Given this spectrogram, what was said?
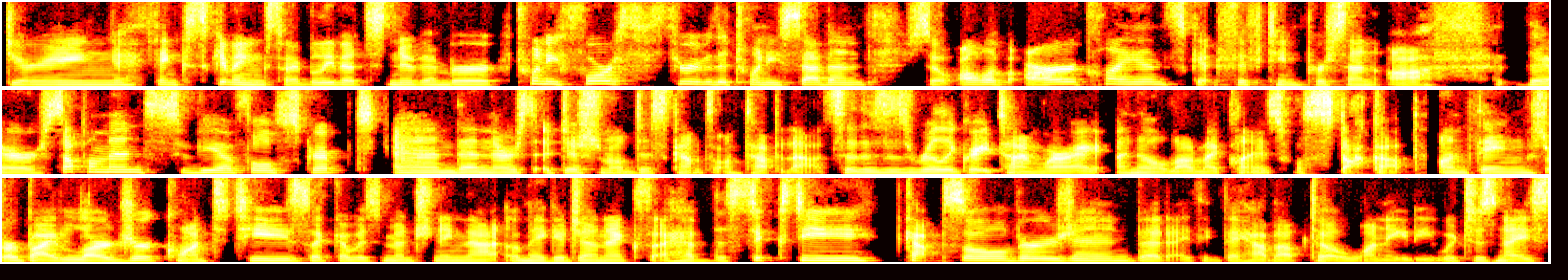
during Thanksgiving. So I believe it's November 24th through the 27th. So all of our clients get 15% off their supplements via Fullscript. And then there's additional discounts on top of that. So this is a really great time where I, I know a lot of my clients will stock up on things or buy larger quantities. Like I was mentioning that Omegagenics, I have the 60 capsule version, but I think they have up to a 180, which is nice,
